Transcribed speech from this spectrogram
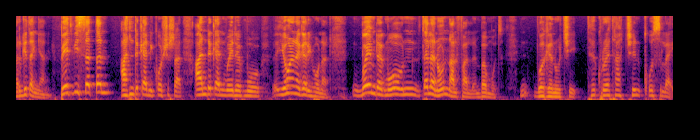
እርግጠኛ ነኝ። ቤት ቢሰጠን አንድ ቀን ይቆሽሻል አንድ ቀን ወይ ደግሞ የሆነ ነገር ይሆናል። ወይም ደግሞ ጥለነው እናልፋለን በሞት። ወገኖቼ ትኩረታችን ቁስ ላይ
